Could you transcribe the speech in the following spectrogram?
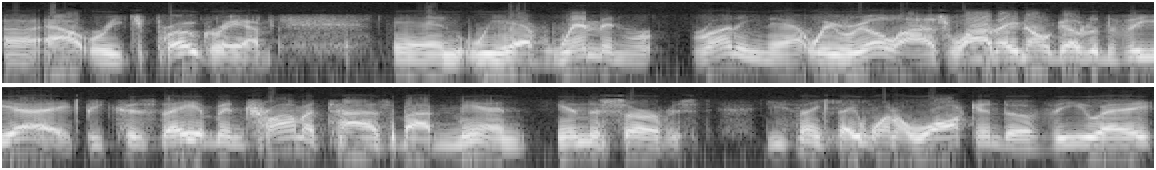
uh, outreach program, and we have women r- running that, we realize why they don't go to the VA because they have been traumatized by men in the service. Do you think they want to walk into a VA,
